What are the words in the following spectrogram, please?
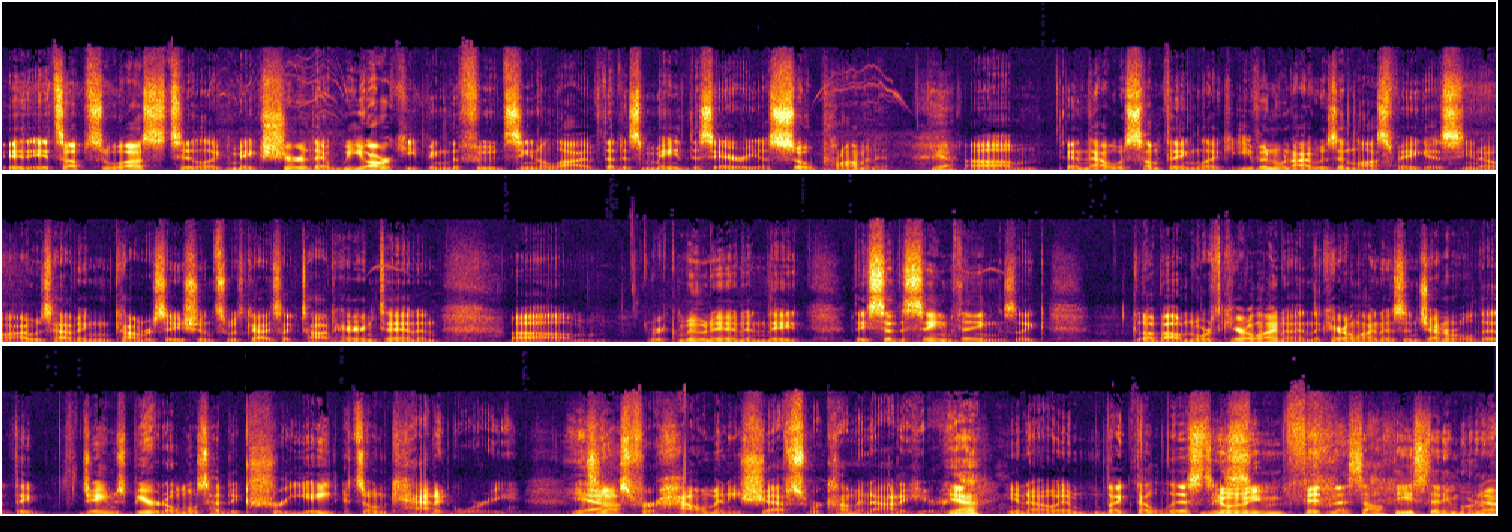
it, it's up to us to like make sure that we are keeping the food scene alive that has made this area so prominent. yeah. Um, and that was something like even when I was in Las Vegas, you know, I was having conversations with guys like Todd Harrington and um, Rick Moonen, and they they said the same things like about North Carolina and the Carolinas in general that they James Beard almost had to create its own category. Yeah. Just for how many chefs were coming out of here. Yeah. You know, and like the list we is, don't even fit in the southeast anymore. no,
